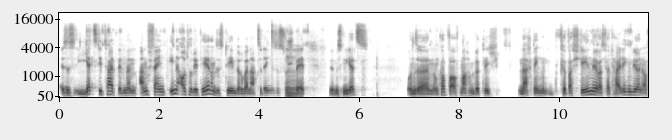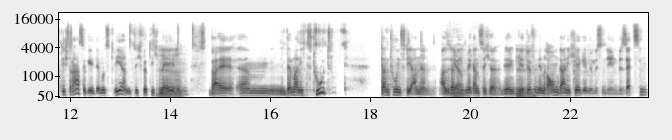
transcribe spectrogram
es ist jetzt die Zeit, wenn man anfängt, in autoritären Systemen darüber nachzudenken, ist es zu mhm. spät. Wir müssen jetzt unseren Kopf aufmachen, wirklich nachdenken, für was stehen wir, was verteidigen wir und auf die Straße gehen, demonstrieren, sich wirklich mhm. melden, weil ähm, wenn man nichts tut, dann tun es die anderen. Also da ja. bin ich mir ganz sicher. Wir, wir mhm. dürfen den Raum gar nicht hergeben, wir müssen den besetzen.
